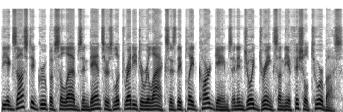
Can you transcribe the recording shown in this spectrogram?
the exhausted group of celebs and dancers looked ready to relax as they played card games and enjoyed drinks on the official tour bus.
